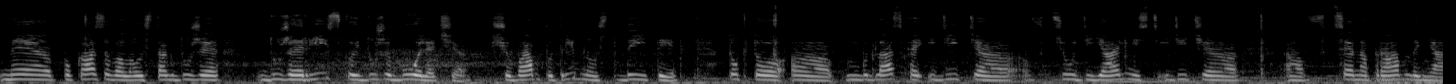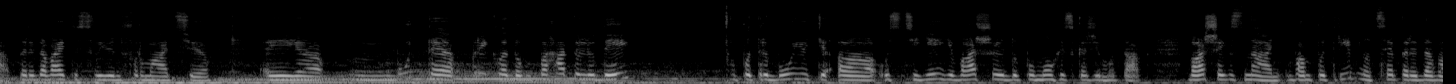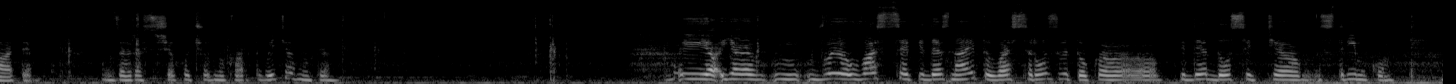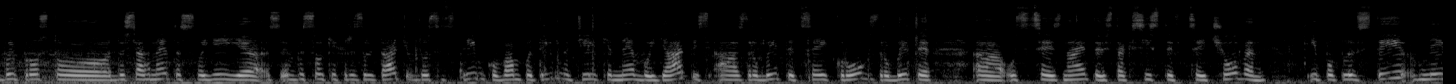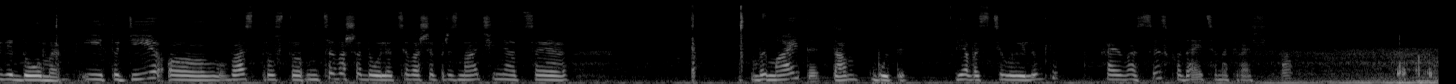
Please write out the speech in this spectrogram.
не показувала ось так дуже. Дуже різко і дуже боляче, що вам потрібно ось туди йти. Тобто, будь ласка, ідіть в цю діяльність, ідіть в це направлення, передавайте свою інформацію. І, будьте прикладом. Багато людей потребують ось цієї вашої допомоги, скажімо так, ваших знань. Вам потрібно це передавати. Зараз ще хочу одну карту витягнути. І я, ви, у вас це піде, знаєте, у вас розвиток е, піде досить е, стрімко. Ви просто досягнете своєї високих результатів досить стрімко. Вам потрібно тільки не боятись, а зробити цей крок, зробити е, ось цей, знаєте, ось так сісти в цей човен і попливсти в невідоме. І тоді е, у вас просто ну, це ваша доля, це ваше призначення, це ви маєте там бути. Я вас цілую люблю. Хай у вас все складається на краще. Па!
